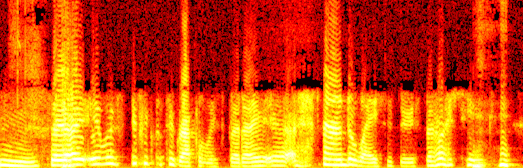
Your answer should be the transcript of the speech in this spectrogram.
Mm. So I, it was difficult to grapple with, but I, uh, I found a way to do so. I think.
